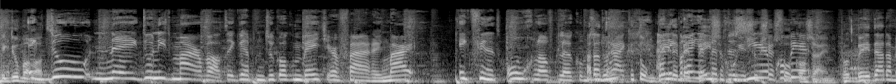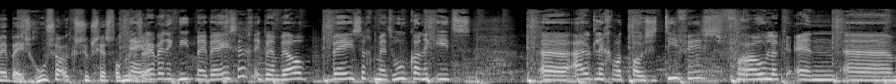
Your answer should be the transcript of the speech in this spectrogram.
Ik doe maar wat. ik doe, nee, ik doe niet maar wat. Ik heb natuurlijk ook een beetje ervaring. Maar ik vind het ongelooflijk leuk om Maar te dan doen. draai ik het om. Ben En je het bezig hoe je succesvol Probeer- kan zijn? Ben je daar dan mee bezig? Hoe zou ik succesvol kunnen Nee, daar zijn? ben ik niet mee bezig. Ik ben wel bezig met hoe kan ik iets eh, uitleggen wat positief is, vrolijk en ehm,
